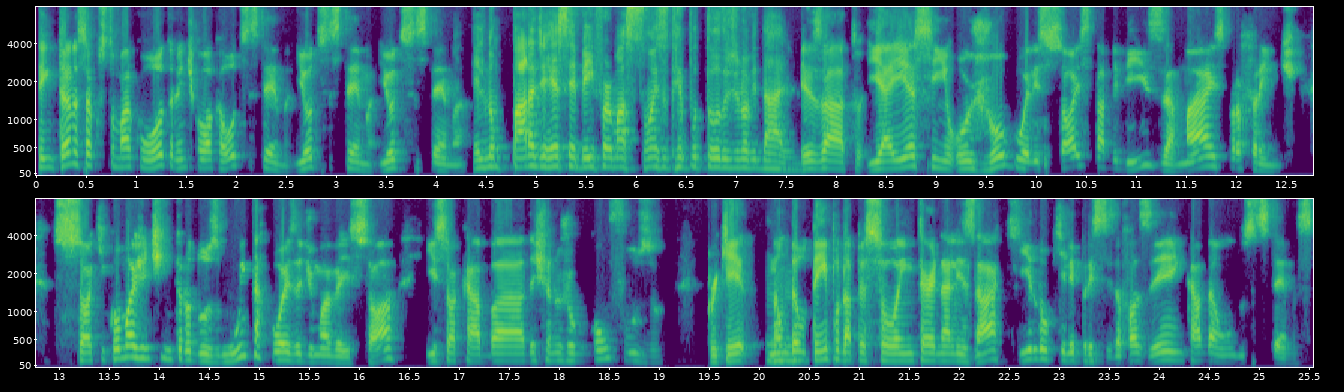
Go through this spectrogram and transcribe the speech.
tentando se acostumar com o outro, a gente coloca outro sistema, e outro sistema, e outro sistema. Ele não para de receber informações o tempo todo de novidade. Exato. E aí, assim, o jogo ele só estabiliza mais para frente. Só que como a gente introduz muita coisa de uma vez só, isso acaba deixando o jogo confuso. Porque não Uhum. deu tempo da pessoa internalizar aquilo que ele precisa fazer em cada um dos sistemas.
